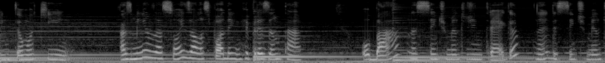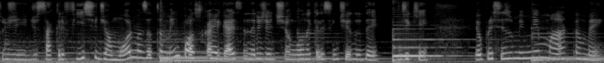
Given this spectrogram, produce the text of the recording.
Então aqui as minhas ações elas podem representar Obá nesse sentimento de entrega, né, desse sentimento de, de, sacrifício, de amor, mas eu também posso carregar essa energia de Xangô naquele sentido de, de que eu preciso me mimar também.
